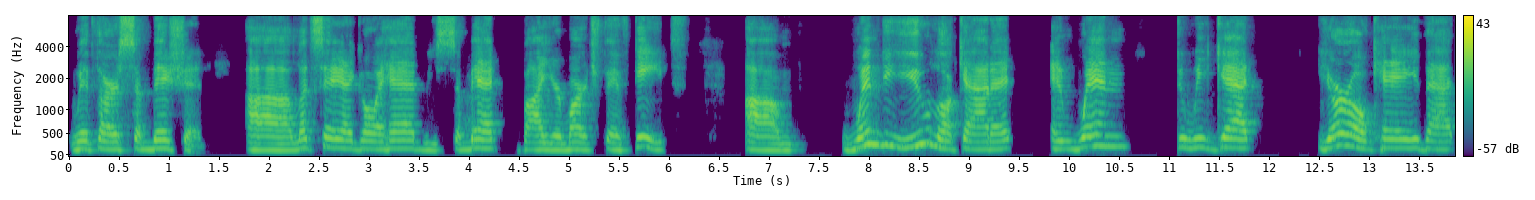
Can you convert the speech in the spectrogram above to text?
with our submission? Uh, let's say I go ahead, we submit by your March 15th. Um, when do you look at it and when do we get your okay that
